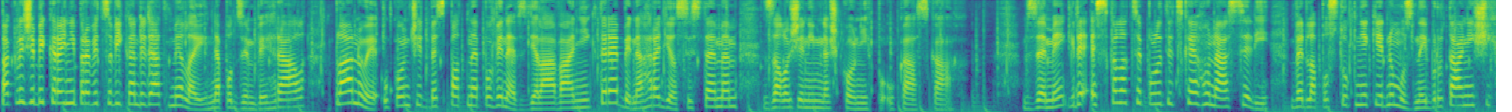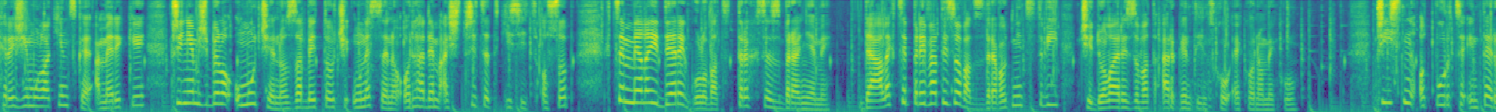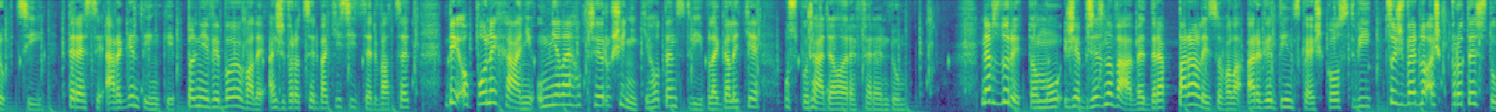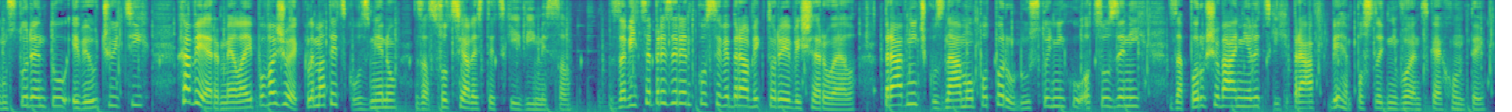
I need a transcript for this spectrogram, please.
Pakliže by krajní pravicový kandidát Milej na podzim vyhrál, plánuje ukončit bezplatné povinné vzdělávání, které by nahradil systémem založeným na školních poukázkách. V zemi, kde eskalace politického násilí vedla postupně k jednomu z nejbrutálnějších režimů Latinské Ameriky, při němž bylo umučeno, zabito či uneseno odhadem až 30 tisíc osob, chce Milej deregulovat trh se zbraněmi. Dále chce privatizovat zdravotnictví či dolarizovat argentinskou ekonomiku. Přísný odpůrce interrupcí, které si Argentinky plně vybojovaly až v roce 2020, by o ponechání umělého přerušení těhotenství v legalitě uspořádal referendum. Navzdory tomu, že březnová vedra paralizovala argentinské školství, což vedlo až k protestům studentů i vyučujících, Javier Milei považuje klimatickou změnu za socialistický výmysl. Za víceprezidentku si vybral Viktorii Vyšeruel, právničku známou podporu důstojníků odsouzených za porušování lidských práv během poslední vojenské chunty.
